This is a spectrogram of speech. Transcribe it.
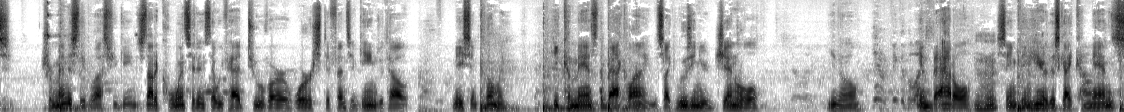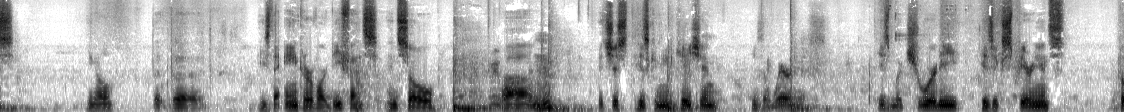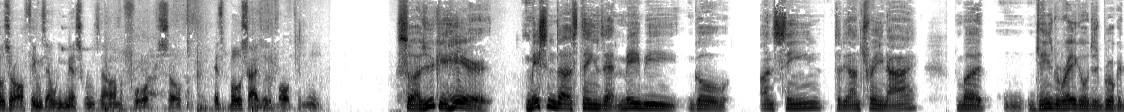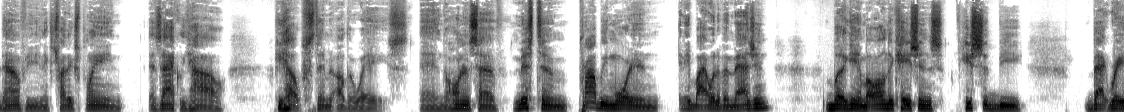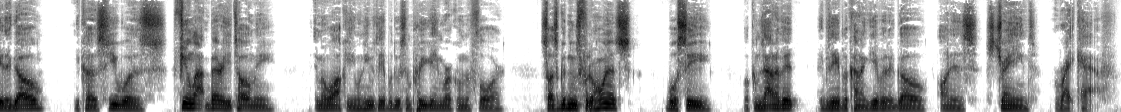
tremendously the last few games. It's not a coincidence that we've had two of our worst defensive games without Mason Plumlee. He commands the back line. It's like losing your general, you know, in battle. Mm-hmm. Same thing here. This guy commands, you know, the the he's the anchor of our defense, and so um, mm-hmm. it's just his communication, his awareness, his maturity, his experience those are all things that we miss when he's not on the floor. So it's both sides of the ball to me. So as you can hear, Mason does things that maybe go unseen to the untrained eye, but James Borrego just broke it down for you and tried to explain exactly how he helps them in other ways. And the Hornets have missed him probably more than anybody would have imagined. But again, by all indications, he should be back ready to go because he was feeling a lot better, he told me, in Milwaukee when he was able to do some pregame work on the floor. So it's good news for the Hornets. We'll see what comes out of it. He was able to kind of give it a go on his strained right calf.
